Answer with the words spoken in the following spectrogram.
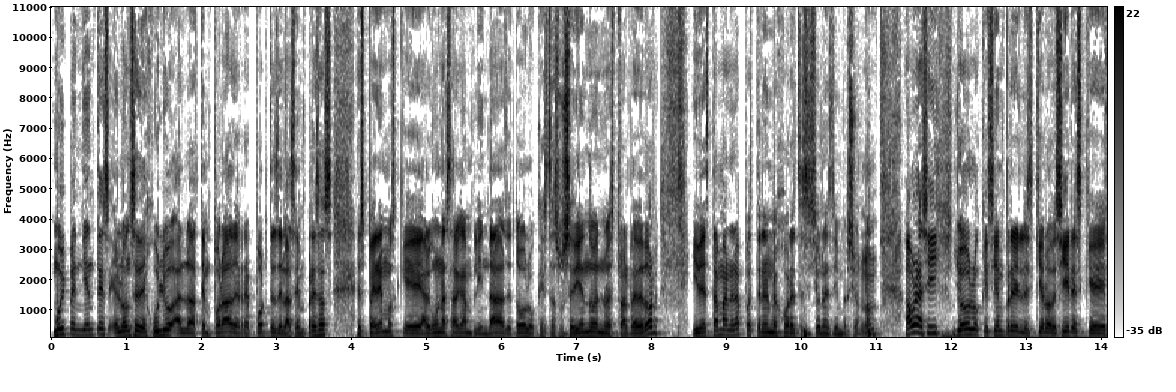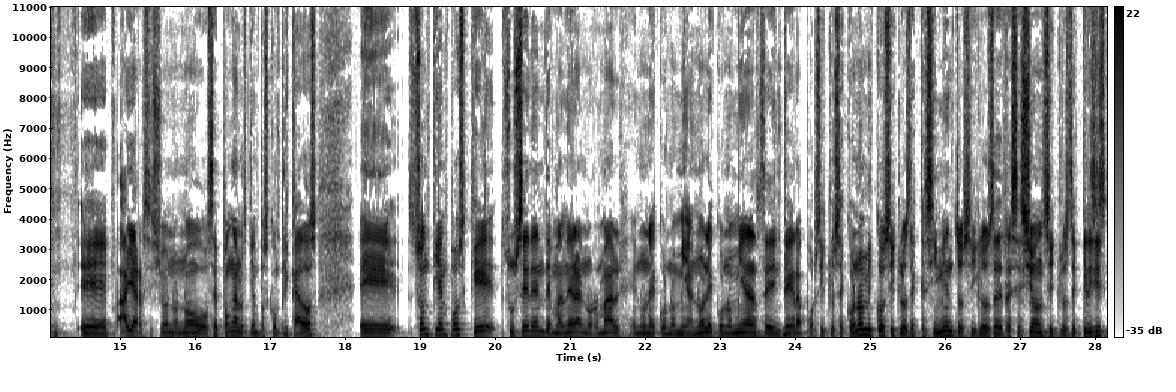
muy pendientes el 11 de julio a la temporada de de reportes de las empresas. Esperemos que algunas salgan blindadas de todo lo que está sucediendo en nuestro alrededor y de esta manera pues tener mejores decisiones de inversión, ¿no? Ahora sí, yo lo que siempre les quiero decir es que eh, haya recesión o no, o se pongan los tiempos complicados, eh, son tiempos que suceden de manera normal en una economía, ¿no? La economía se integra por ciclos económicos, ciclos de crecimiento, ciclos de recesión, ciclos de crisis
